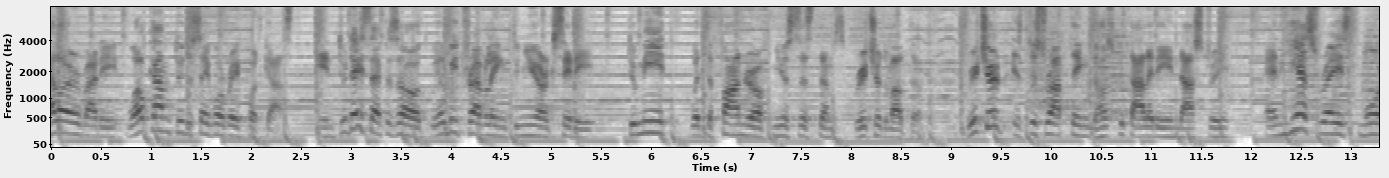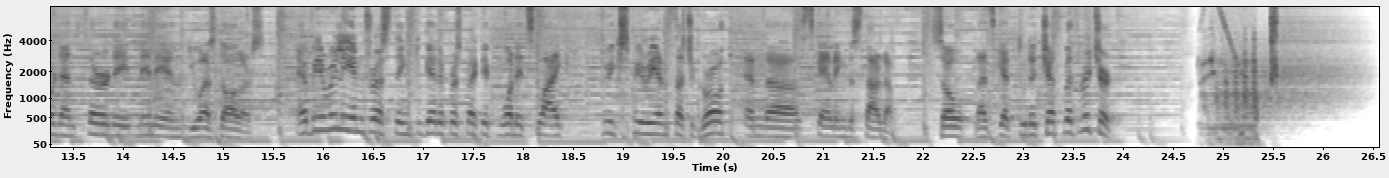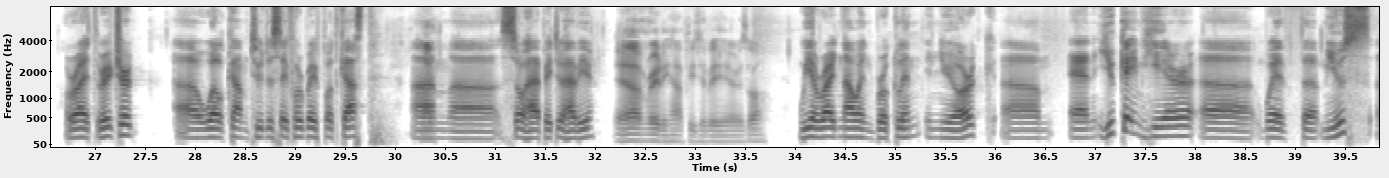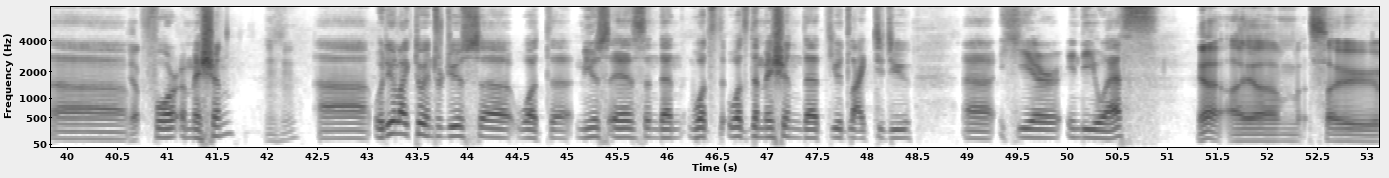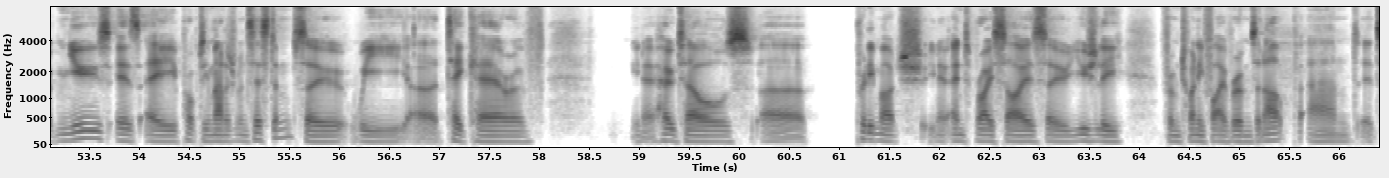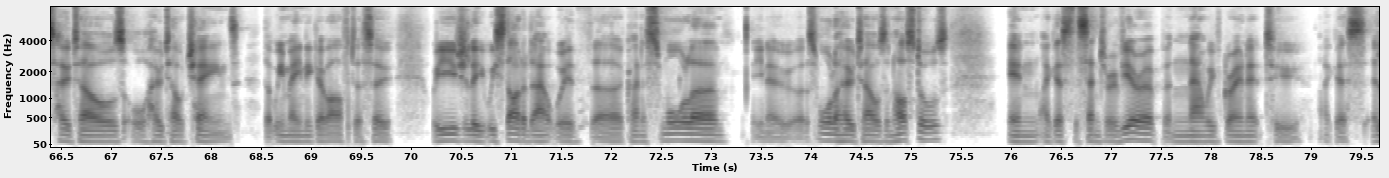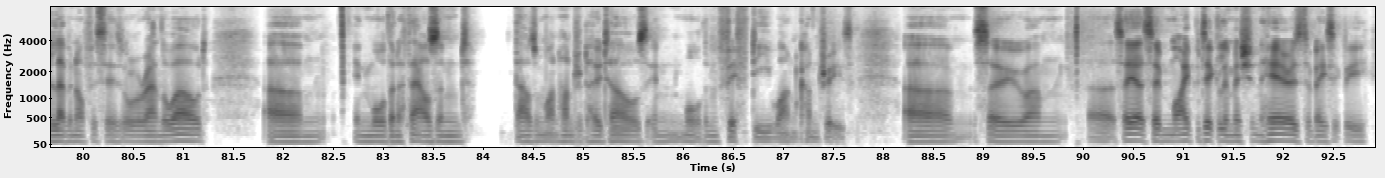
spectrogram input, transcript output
Hello, everybody. Welcome to the Save or Brave podcast. In today's episode, we'll be traveling to New York City to meet with the founder of Mews Systems, Richard Valtr. Richard is disrupting the hospitality industry and he has raised more than 30 million US dollars. It'll be really interesting to get a perspective what it's like to experience such a growth and uh, scaling the startup. So let's get to the chat with Richard. All right, Richard, uh, welcome to the Safe for Brave podcast. I'm uh, so happy to have you. Yeah, I'm really happy to be here as well. We are right now in Brooklyn, in New York, um, and you came here uh, with uh, Mews uh, Yep. for a mission. Uh, would you like to introduce uh, what uh, Mews is, and then what's the, what's the mission that you'd like to do uh, here in the US? Yeah, I um so Mews is a property management system. So we uh, take care of you know hotels, uh, pretty much you know enterprise size. So usually from 25 rooms and up, and it's hotels or hotel chains that we mainly go after. So we usually we started out with uh, kind of smaller you know uh, smaller hotels and hostels in I guess the center of Europe, and now we've grown it to I guess eleven offices all around the world, um, in more than a thousand. 1,100 hotels in more than 51 countries. Um, so, um, uh, so yeah. So my particular mission here is to basically,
